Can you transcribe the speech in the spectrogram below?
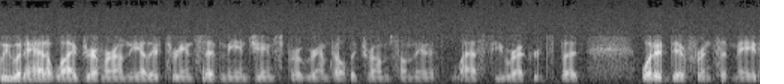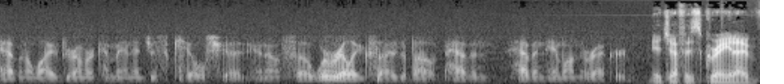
we would have had a live drummer on the other three. Instead, me and James programmed all the drums on the last few records, but. What a difference it made having a live drummer come in and just kill shit, you know. So we're really excited about having having him on the record. Yeah, Jeff is great. I've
